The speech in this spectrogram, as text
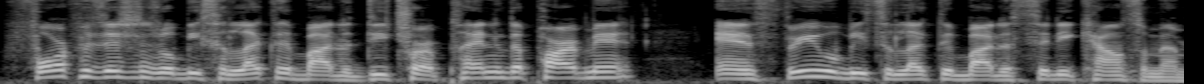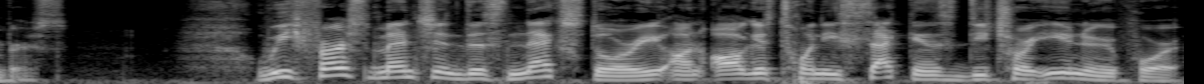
four positions will be selected by the Detroit Planning Department and three will be selected by the city council members. We first mentioned this next story on August 22nd's Detroit Evening Report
